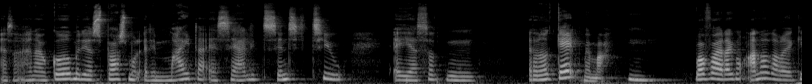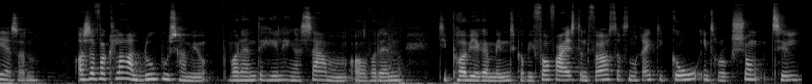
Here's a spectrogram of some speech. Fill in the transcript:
Altså, han har jo gået med det her spørgsmål, er det mig, der er særligt sensitiv? Er jeg sådan, er der noget galt med mig? Mm. Hvorfor er der ikke nogen andre, der reagerer sådan? Og så forklarer Lupus ham jo, hvordan det hele hænger sammen, og hvordan de påvirker mennesker. Vi får faktisk den første sådan rigtig gode introduktion til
